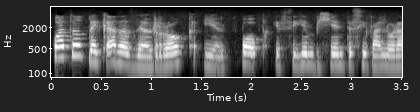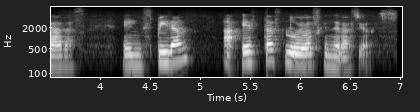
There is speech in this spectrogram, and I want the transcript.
Cuatro décadas del rock y el pop que siguen vigentes y valoradas e inspiran a estas nuevas generaciones.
